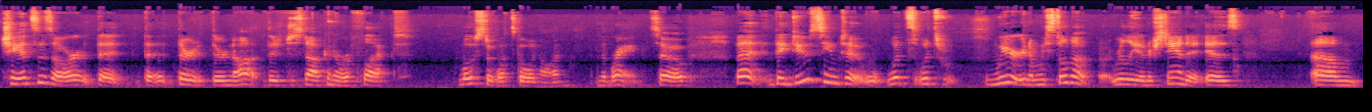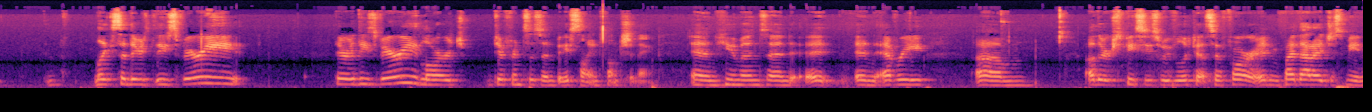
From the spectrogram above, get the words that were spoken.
chances are that, that they're they're not they're just not going to reflect most of what's going on in the brain. So, but they do seem to. What's what's weird, and we still don't really understand it, is, um, like I said, there's these very there are these very large differences in baseline functioning in humans and in every um, other species we've looked at so far. And by that, I just mean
